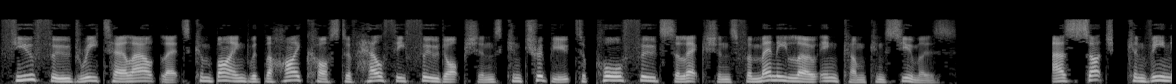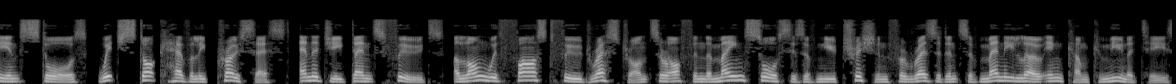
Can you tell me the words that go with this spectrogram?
Few food retail outlets combined with the high cost of healthy food options contribute to poor food selections for many low-income consumers. As such, convenience stores, which stock heavily processed, energy-dense foods, along with fast food restaurants are often the main sources of nutrition for residents of many low-income communities.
